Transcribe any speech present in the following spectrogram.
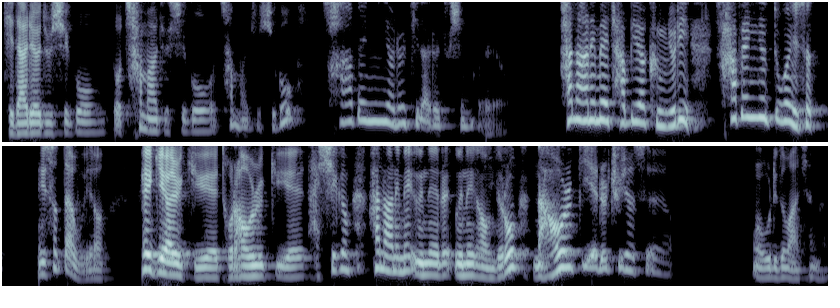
기다려 주시고 또 참아 주시고 참아 주시고 400년을 기다려 주신 거예요. 하나님의 자비와 긍휼이 400년 동안 있었, 있었다고요. 회개할 기회, 돌아올 기회, 다시금 하나님의 은혜를 은혜 가운데로 나올 기회를 주셨어요. 우리도 마찬가지.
